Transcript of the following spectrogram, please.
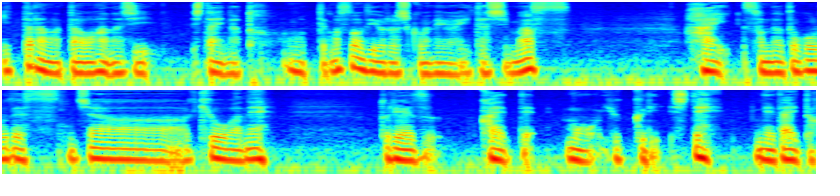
行ったらまたお話ししたいなと思ってますのでよろしくお願いいたします。はい、そんなところです。じゃあ今日はね、とりあえず帰ってもうゆっくりして寝たいと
